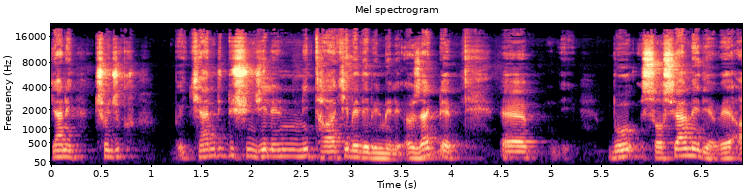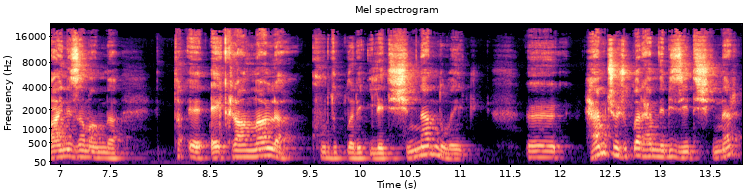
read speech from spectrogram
Yani çocuk kendi düşüncelerini takip edebilmeli. Özellikle e, bu sosyal medya ve aynı zamanda ta- e, ekranlarla kurdukları iletişimden dolayı e, hem çocuklar hem de biz yetişkinler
